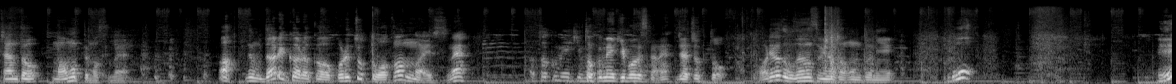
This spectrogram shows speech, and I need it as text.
ちゃんと守ってますね。あでも誰からかはこれちょっとわかんないですね匿名希望。匿名希望ですかね。じゃあちょっと。ありがとうございます皆さん本当に。お！え？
